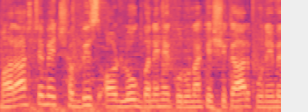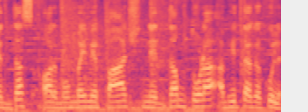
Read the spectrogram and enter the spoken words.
महाराष्ट्र में 26 और लोग बने हैं कोरोना के शिकार पुणे में 10 और मुंबई में 5 ने दम तोड़ा अभी तक कुल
